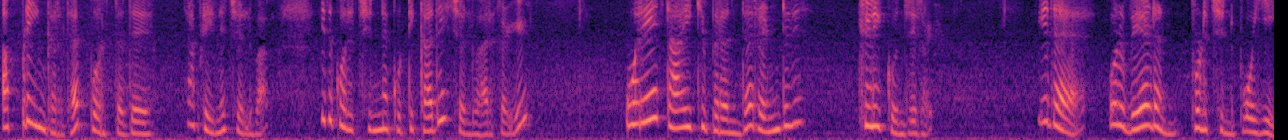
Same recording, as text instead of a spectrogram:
அப்படிங்கிறத பொறுத்தது அப்படின்னு சொல்லுவாள் இதுக்கு ஒரு சின்ன குட்டி கதை சொல்வார்கள். ஒரே தாய்க்கு பிறந்த ரெண்டு கிளி குஞ்சுகள். இதை ஒரு வேடன் பிடிச்சின்னு போய்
